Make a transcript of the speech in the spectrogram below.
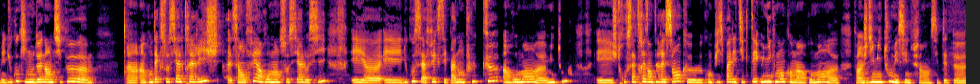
mais du coup qui nous donne un petit peu euh, un, contexte social très riche. Euh, Ça en fait un roman social aussi, et, et du coup ça fait que c'est pas non plus que un roman euh, MeToo. Et je trouve ça très intéressant que qu'on puisse pas l'étiqueter uniquement comme un roman. euh, Enfin, je dis MeToo, mais c'est une, c'est peut-être euh,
